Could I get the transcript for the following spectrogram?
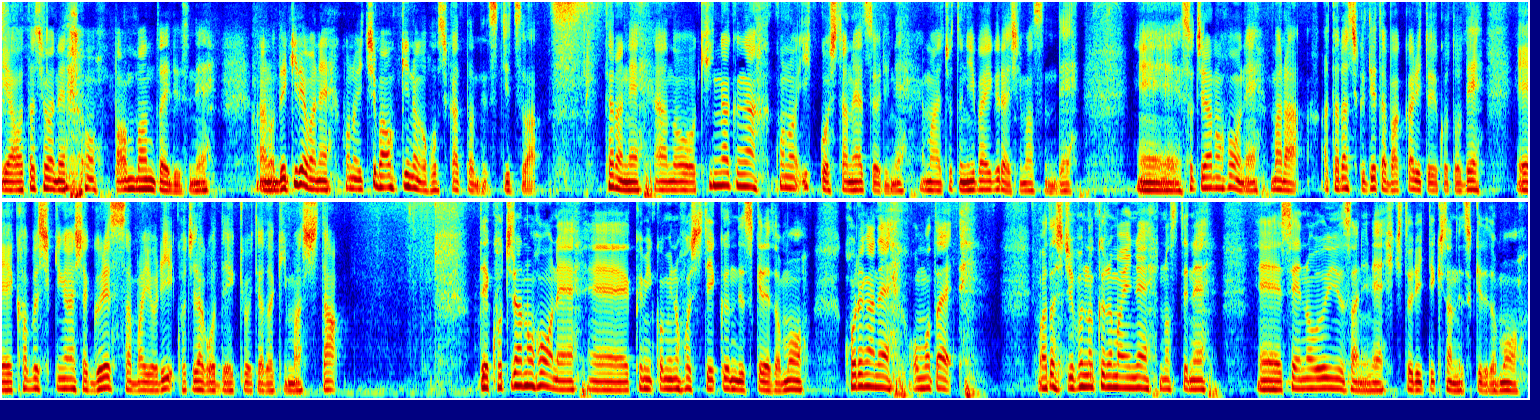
いや、私はね、バンバン剤ですね。あの、できればね、この一番大きいのが欲しかったんです、実は。ただね、あの、金額がこの1個下のやつよりね、まあちょっと2倍ぐらいしますんで、えー、そちらの方ね、まだ新しく出たばっかりということで、えー、株式会社グレス様よりこちらご提供いただきました。で、こちらの方ね、えー、組み込みの方していくんですけれども、これがね、重たい。私自分の車にね、乗せてね、えー、性能運輸さんにね、引き取り行ってきたんですけれども、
